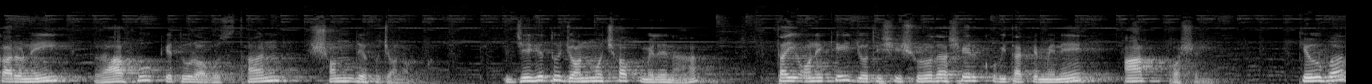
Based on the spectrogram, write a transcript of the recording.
কারণেই রাহু কেতুর অবস্থান সন্দেহজনক। যেহেতু জন্মছক মেলে না, তাই অনেকেই জ্যোতিষী সুরদাসের কবিতাকে মেনে আঁক কষেন। কেউ বা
